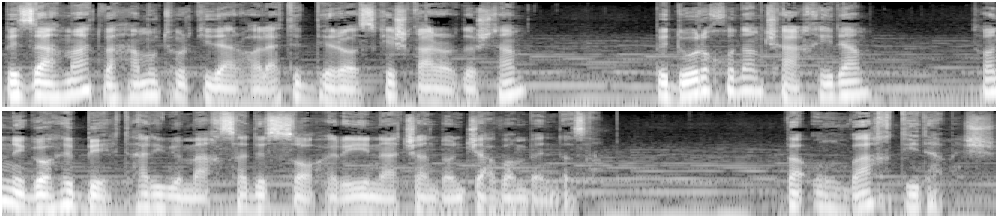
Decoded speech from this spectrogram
به زحمت و همونطور که در حالت درازکش قرار داشتم به دور خودم چرخیدم تا نگاه بهتری به مقصد ساحره نچندان جوان بندازم. و اون وقت دیدمش.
